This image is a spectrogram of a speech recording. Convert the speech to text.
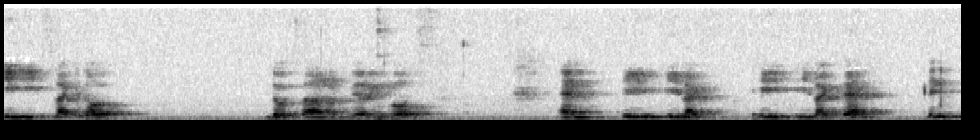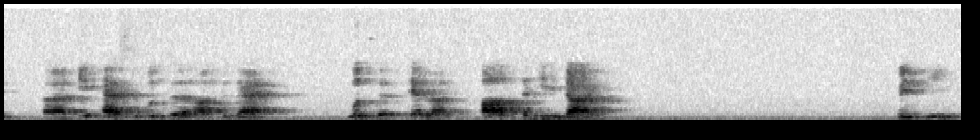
He eats like a dog. Dogs are not wearing clothes. and he he like he he like that. Then uh, he asked Buddha after that, Buddha, tell us after he died, when he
